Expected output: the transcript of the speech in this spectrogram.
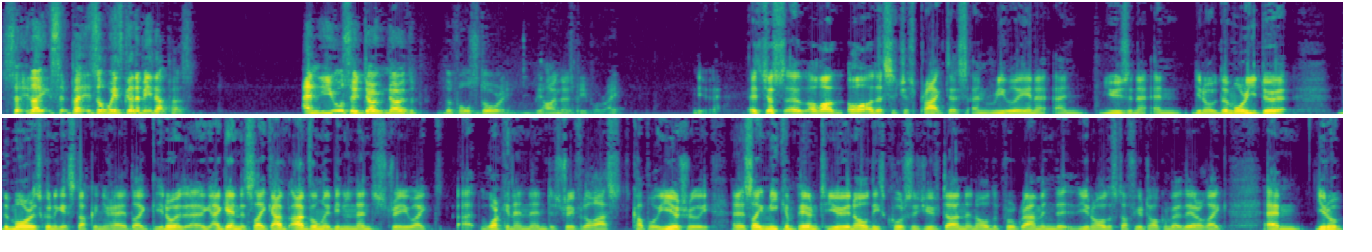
So like, so, but it's always going to be that person, and you also don't know the the full story behind those people, right? Yeah. It's just a, lot. A lot of this is just practice and relaying it and using it, and you know, the more you do it, the more it's going to get stuck in your head. Like you know, again, it's like I've I've only been in the industry, like uh, working in the industry for the last couple of years, really, and it's like me comparing to you and all these courses you've done and all the programming that you know, all the stuff you're talking about there. Like, um, you know,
